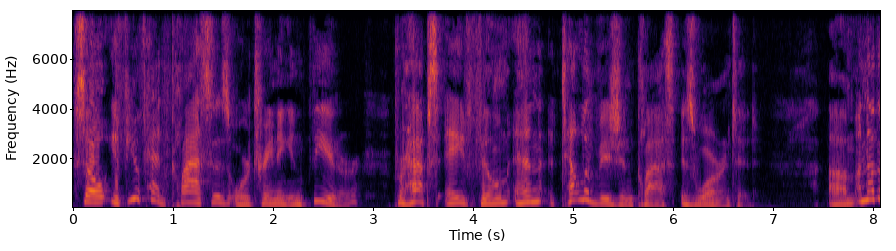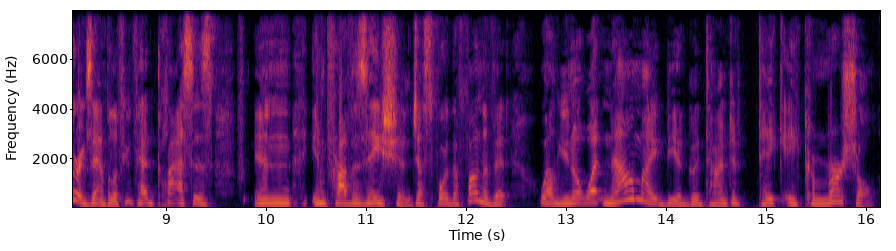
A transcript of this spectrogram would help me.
So if you've had classes or training in theater, perhaps a film and television class is warranted. Um, another example, if you've had classes in improvisation just for the fun of it, well, you know what? Now might be a good time to take a commercial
